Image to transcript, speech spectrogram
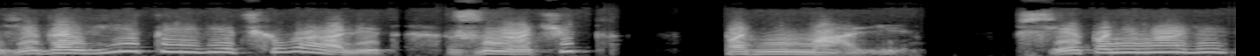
Ядовитый ведь хвалит, значит, понимали. Все понимали,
